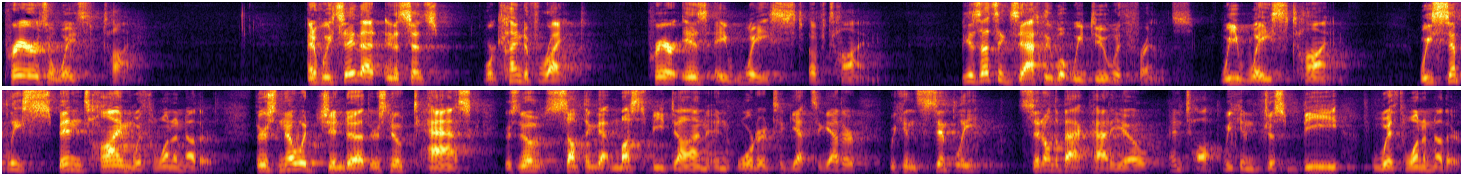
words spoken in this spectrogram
Prayer is a waste of time. And if we say that in a sense, we're kind of right. Prayer is a waste of time. Because that's exactly what we do with friends we waste time. We simply spend time with one another. There's no agenda, there's no task, there's no something that must be done in order to get together. We can simply sit on the back patio and talk. We can just be with one another.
